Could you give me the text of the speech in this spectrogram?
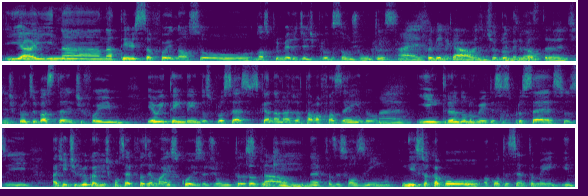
E aí na, na terça foi nosso, nosso primeiro dia de produção juntas. Ah, é, foi bem legal, a gente Foi produziu legal. A bastante. gente produziu bastante, foi eu entendendo os processos que a Naná já estava fazendo É, e entrando no meio desses processos e a gente viu que a gente consegue fazer mais coisas juntas Total. do que né, fazer sozinho. Nisso acabou acontecendo também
